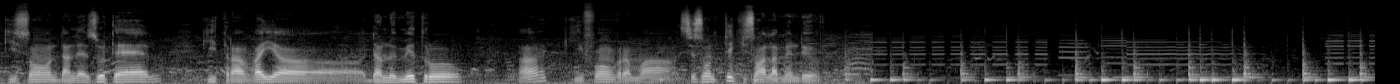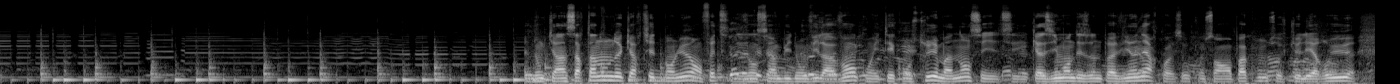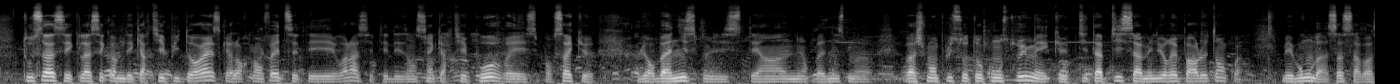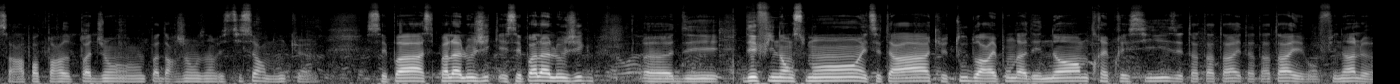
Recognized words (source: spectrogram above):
qui sont dans les hôtels, qui travaillent euh, dans le métro, hein, qui font vraiment... Ce sont eux qui sont à la main d'œuvre. Donc il y a un certain nombre de quartiers de banlieue, en fait, c'est des anciens bidonvilles avant qui ont été construits et maintenant c'est quasiment des zones pavillonnaires, quoi. Sauf qu'on s'en rend pas compte, sauf que les rues, tout ça c'est classé comme des quartiers pittoresques, alors qu'en fait c'était voilà, des anciens quartiers pauvres et c'est pour ça que l'urbanisme, c'était un urbanisme vachement plus autoconstruit, mais que petit à petit s'est amélioré par le temps, quoi. Mais bon, bah ça, ça va, ça rapporte pas, pas d'argent aux investisseurs, donc euh, c'est pas, pas la logique et c'est pas la logique euh, des, des financements, etc. Que tout doit répondre à des normes très précises et tatata et tatata et au final, euh,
